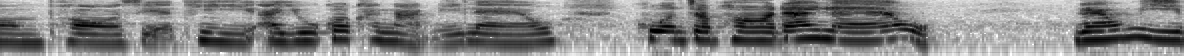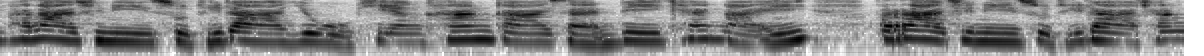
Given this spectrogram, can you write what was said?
อมพอเสียทีอายุก็ขนาดนี้แล้ว ควรจะพอได้แล้ว แล้วมีพระราชินีสุธิดาอยู่เคียงข้างกายแสนดีแค่ไหน พระราชินีสุธิดาช่าง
